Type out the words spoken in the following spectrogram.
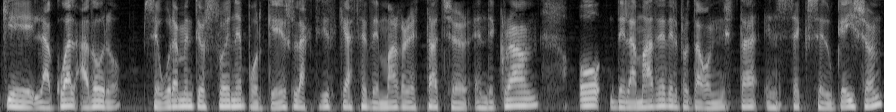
que la cual adoro, seguramente os suene porque es la actriz que hace de Margaret Thatcher en The Crown o de la madre del protagonista en Sex Education.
